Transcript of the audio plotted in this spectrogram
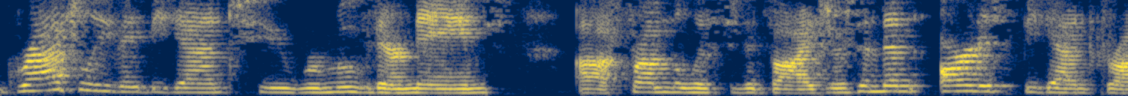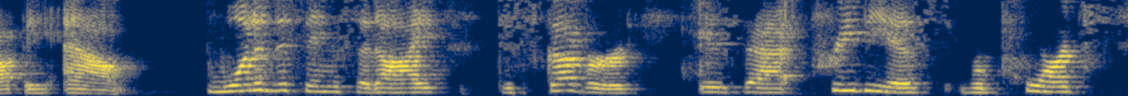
gradually they began to remove their names uh, from the list of advisors, and then artists began dropping out one of the things that I discovered is that previous reports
